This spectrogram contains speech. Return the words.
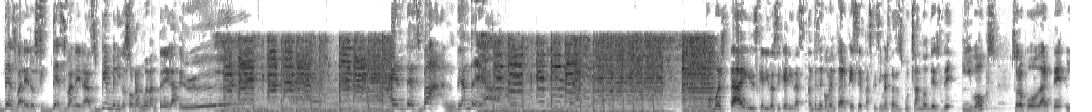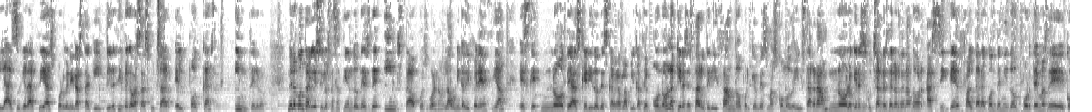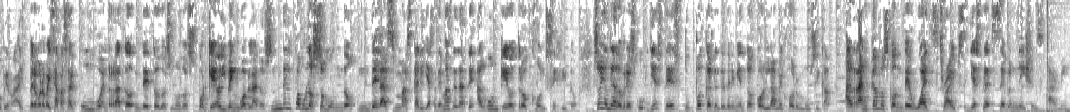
Desvaneros y desvaneras, bienvenidos a una nueva entrega de... El desván de Andrea. ¿Cómo estáis, queridos y queridas? Antes de comenzar, que sepas que si me estás escuchando desde Evox, solo puedo darte las gracias por venir hasta aquí y decirte que vas a escuchar el podcast íntegro. De lo contrario, si lo estás haciendo desde Insta, pues bueno, la única diferencia es que no te has querido descargar la aplicación o no la quieres estar utilizando porque ves más cómodo Instagram, no lo quieres escuchar desde el ordenador, así que faltará contenido por temas de copyright. Pero bueno, vais a pasar un buen rato de todos modos, porque hoy vengo a hablaros del fabuloso mundo de las mascarillas, además de darte algún que otro consejito. Soy Andrea Dobrescu y este es tu podcast de entretenimiento con la mejor música. Arrancamos con The White Stripes y este Seven Nations Army.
